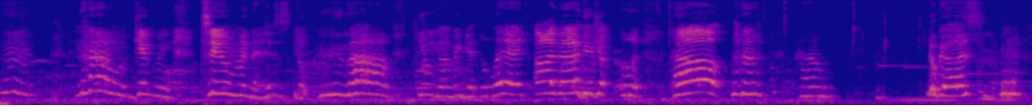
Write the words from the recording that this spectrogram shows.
Hmm. No, give me two minutes. Nope. No, you'll never get the lid. Oh no, you get the lid. Help! Help! No, guys.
